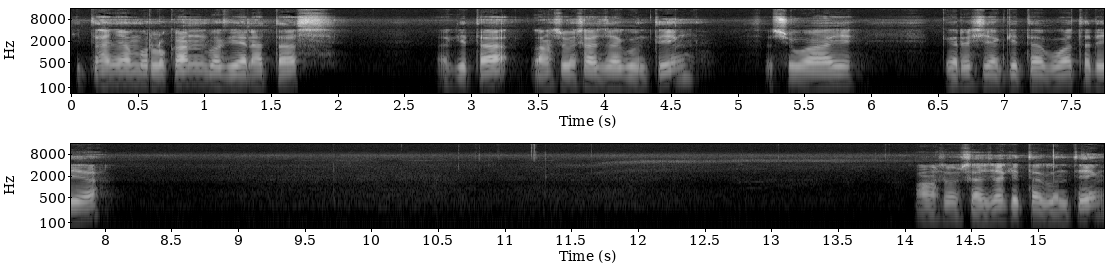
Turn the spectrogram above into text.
Kita hanya memerlukan bagian atas. Nah, kita langsung saja gunting sesuai garis yang kita buat tadi ya. Langsung saja kita gunting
